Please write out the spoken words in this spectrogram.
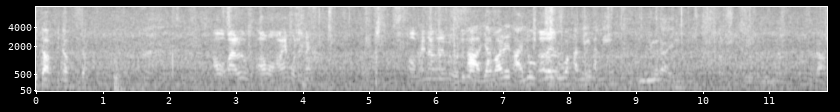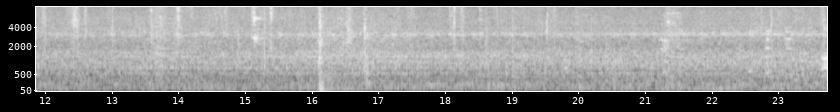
ิดดอกคิดดอกคิดดอกเอาออกมาหรือเอาออกมาให้หมดเลยไหมออกมาให้นั่งให้หมดดีกอ่าว่า อย่างน้อยได้ถ่ายรูปได้รู้ว่าคันนี้คันนี้ ยืนได้ อ่า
